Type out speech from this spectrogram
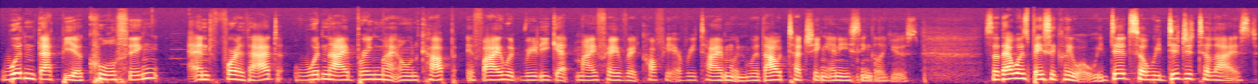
Wouldn't that be a cool thing? And for that, wouldn't I bring my own cup if I would really get my favorite coffee every time and without touching any single use? So that was basically what we did. So we digitalized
